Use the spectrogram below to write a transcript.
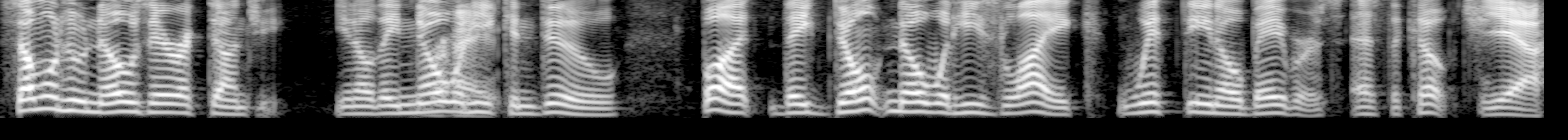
someone who knows Eric Dungey. You know, they know what he can do, but they don't know what he's like with Dino Babers as the coach. Yeah.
